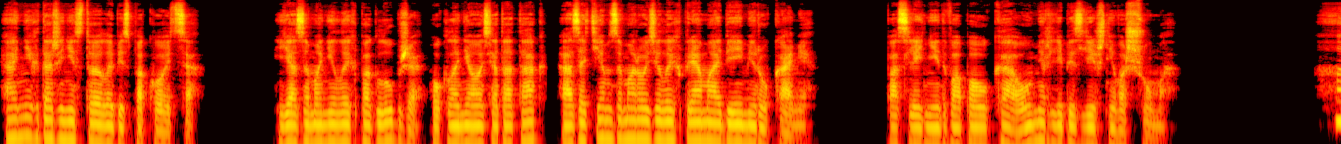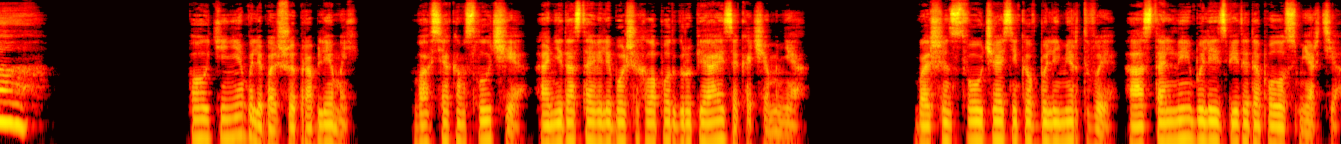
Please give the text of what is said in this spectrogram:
О них даже не стоило беспокоиться. Я заманила их поглубже, уклонялась от атак, а затем заморозила их прямо обеими руками. Последние два паука умерли без лишнего шума. Пауки не были большой проблемой. Во всяком случае, они доставили больше хлопот группе Айзека, чем мне. Большинство участников были мертвы, а остальные были избиты до полусмерти.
